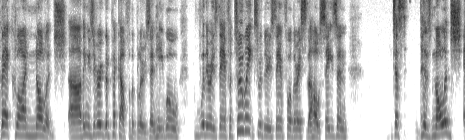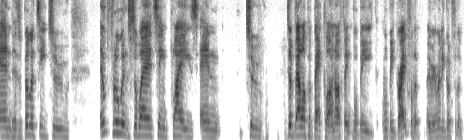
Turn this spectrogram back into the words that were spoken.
backline knowledge. Uh, I think he's a very good pickup for the Blues, and he will, whether he's there for two weeks, whether he's there for the rest of the whole season, just his knowledge and his ability to influence the way a team plays and to develop a backline, I think will be will be great for them. It'll be really good for them.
